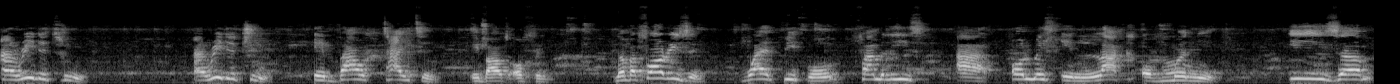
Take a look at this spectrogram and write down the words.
and read it through. And read it through about tithing, about offering. Number four reason why people, families are always a lack of money is um,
